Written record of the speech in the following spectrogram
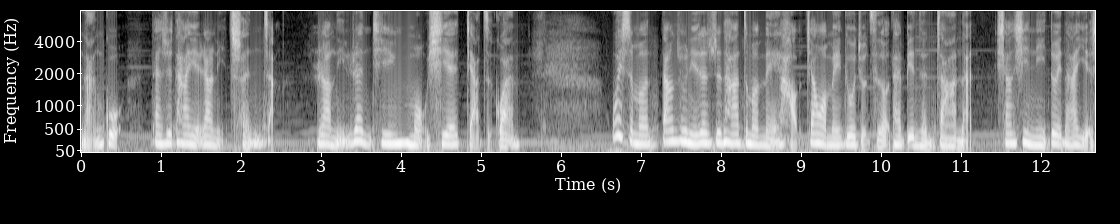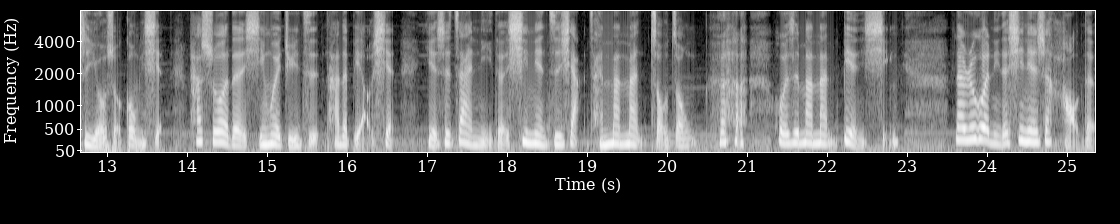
难过，但是他也让你成长，让你认清某些价值观。为什么当初你认识他这么美好，交往没多久之后他变成渣男？相信你对他也是有所贡献。他所有的行为举止，他的表现，也是在你的信念之下才慢慢走中，或者是慢慢变形。那如果你的信念是好的，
